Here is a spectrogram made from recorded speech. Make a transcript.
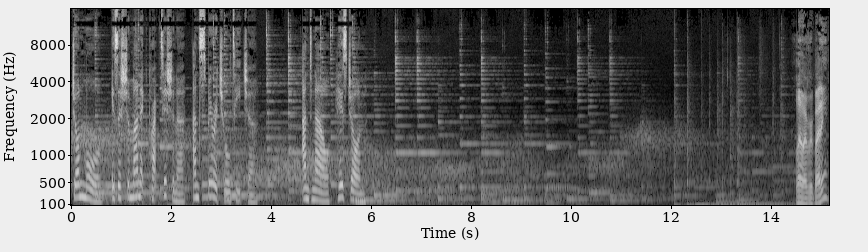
John Moore, is a shamanic practitioner and spiritual teacher. And now, here's John. Hello, everybody.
